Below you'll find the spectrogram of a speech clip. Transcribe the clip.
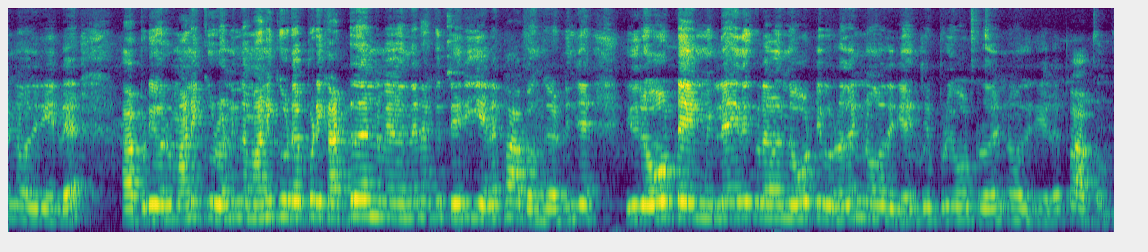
இன்னும் இல்லை அப்படி ஒரு மணிக்கூடு ஒன்று இந்த மணிக்கூடு எப்படி கட்டுறதுன்னு வந்து எனக்கு தெரியல. பாப்போம் கேட்டு இதில் ஓட்டையும் இல்லை. இதுக்குள்ள வந்து ஓட்டி விடுறதா இன்னும் தெரியாது எப்படி ஓட்டுறதுன்னு இன்னும் தெரியல. பார்ப்போம்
